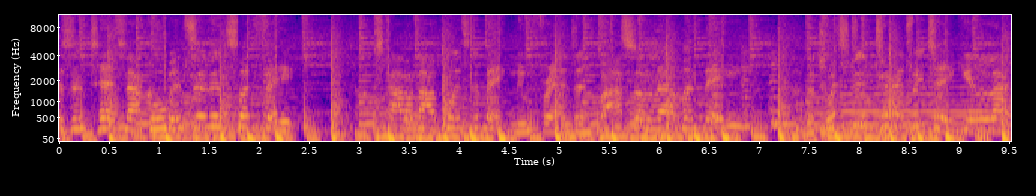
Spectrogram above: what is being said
Present tense, not coincidence but fate. It's Stop about points to make new friends and buy some lemonade. The twists and turns we take in life,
